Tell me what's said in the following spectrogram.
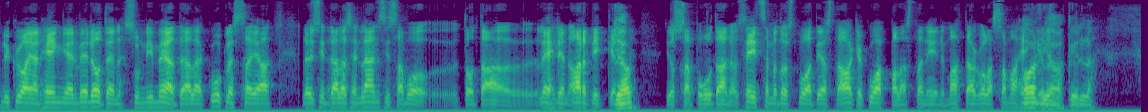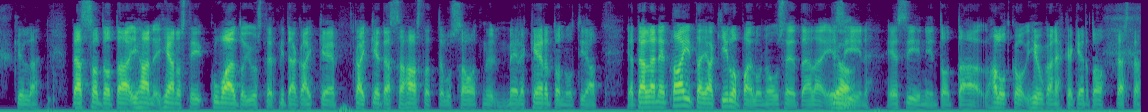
nykyajan hengeen vedoten sun nimeä täällä Googlessa ja löysin tällaisen Länsi-Savo-lehden tota, artikkelin, Joo. jossa puhutaan 17-vuotiaasta Aake Kuoppalasta, niin mahtaako olla sama henkilö? On joo, kyllä kyllä. Tässä on tota, ihan hienosti kuvailtu just, että mitä kaikkea, kaikkea tässä haastattelussa olet meille kertonut. Ja, ja tällainen taitajakilpailu nousee täällä esiin, esiin niin tota, haluatko hiukan ehkä kertoa tästä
